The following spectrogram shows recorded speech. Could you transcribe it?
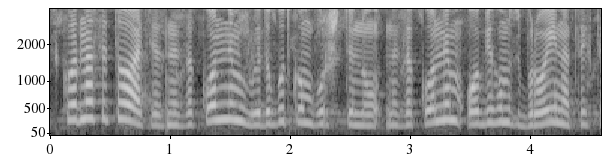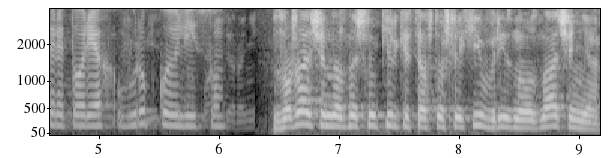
Складна ситуація з незаконним видобутком бурштину, незаконним обігом зброї на цих територіях, вирубкою лісу. Зважаючи на значну кількість автошляхів різного значення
